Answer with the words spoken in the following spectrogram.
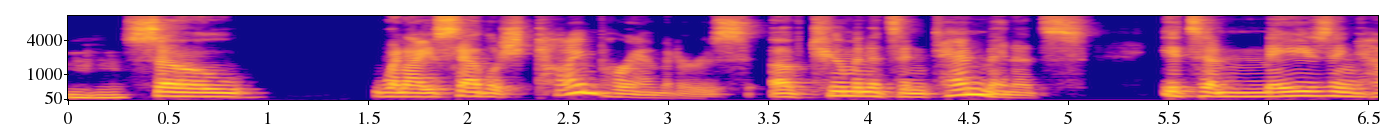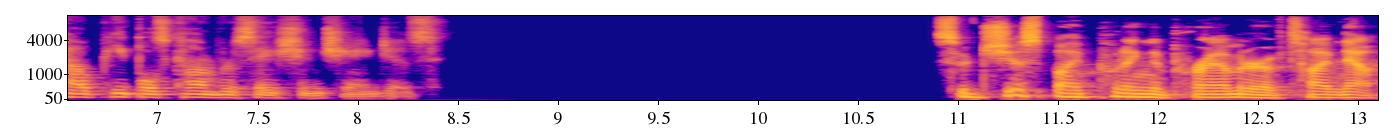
Mm-hmm. So when I establish time parameters of two minutes and 10 minutes, it's amazing how people's conversation changes. So just by putting the parameter of time now,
